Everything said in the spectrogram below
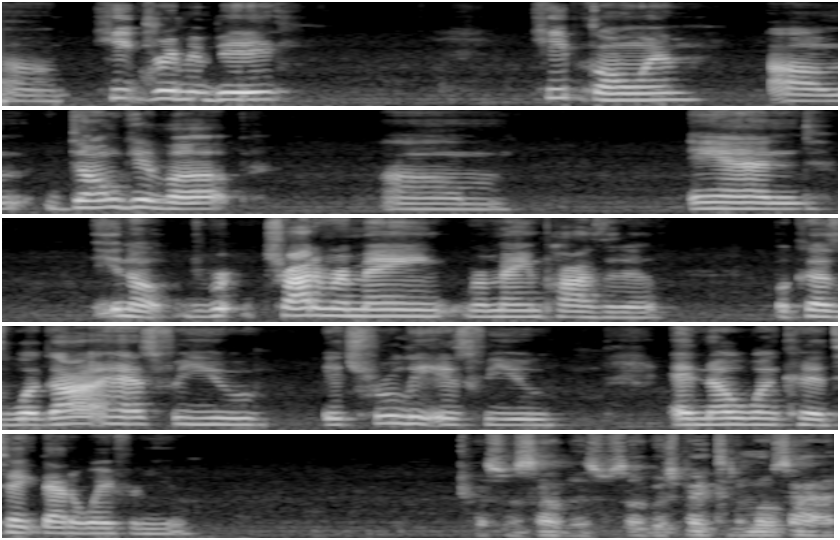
um, keep dreaming big, keep going, um, don't give up, um, and you know, try to remain remain positive because what God has for you, it truly is for you, and no one could take that away from you. That's what's up. That's what's up. Respect to the Most High.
